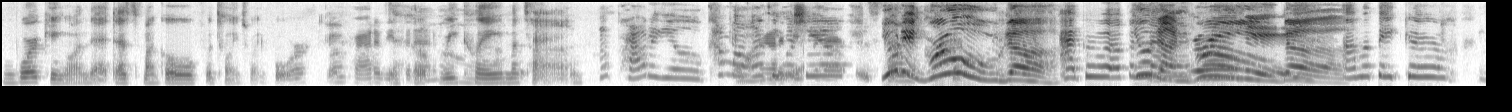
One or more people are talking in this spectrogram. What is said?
I'm working on that. That's my goal for 2024. I'm proud of you for help that. reclaim my time. I'm proud of you. Come I'm on, Auntie of you for Michelle. You coming. done grooved. uh. I grew up. You done Grooved. grooved. uh. I'm a big girl.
